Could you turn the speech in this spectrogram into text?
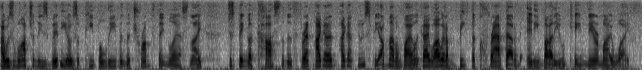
I was watching these videos of people leaving the Trump thing last night, just being accosted and threatened. I got I got news for you. I'm not a violent guy. I would have beat the crap out of anybody who came near my wife.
